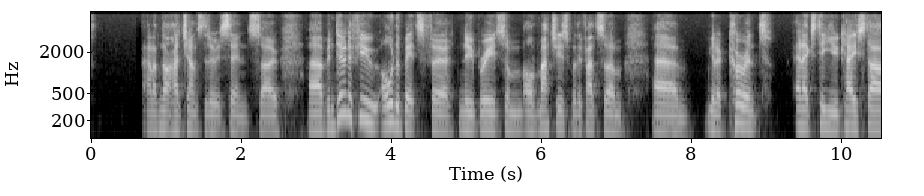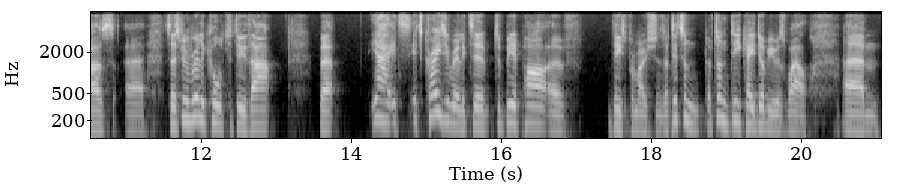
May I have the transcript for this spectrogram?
and I've not had a chance to do it since. So uh, I've been doing a few older bits for New Breed, some old matches where they've had some, um, you know, current NXT UK stars. Uh, so it's been really cool to do that. But yeah, it's it's crazy really to to be a part of these promotions. I did some, I've done DKW as well. Um,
